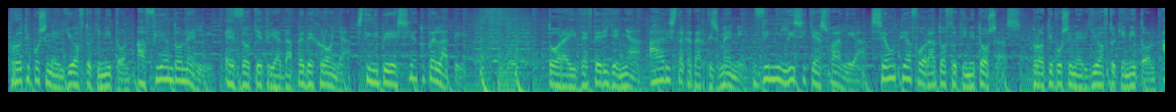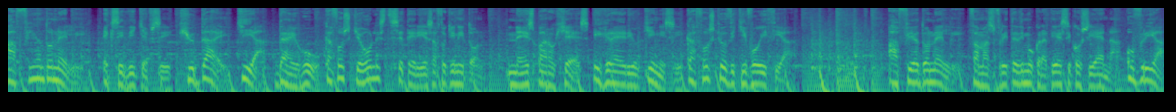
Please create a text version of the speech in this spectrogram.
Πρότυπο συνεργείο αυτοκινήτων Αφή Αντωνέλη. Εδώ και 35 χρόνια, στην υπηρεσία του πελάτη. Τώρα η δεύτερη γενιά, άριστα καταρτισμένη, δίνει λύση και ασφάλεια σε ό,τι αφορά το αυτοκίνητό σας. Πρότυπο συνεργείο αυτοκινήτων Αφή Αντωνέλη. Εξειδίκευση Hyundai, Kia, Daewoo, καθώς και όλες τις εταιρείες αυτοκινήτων. Νέες παροχές, υγραεριοκίνηση, καθώς και οδική βοήθεια. Αφή Αντωνέλη. Θα μας βρείτε Δημοκρατίας 21, Οβριά.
